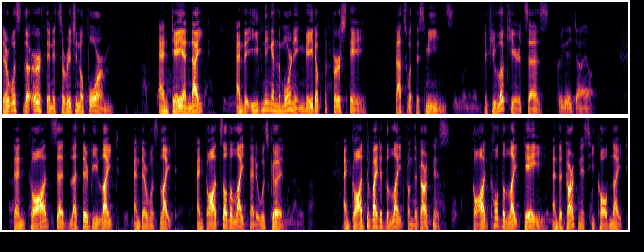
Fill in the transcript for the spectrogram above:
there was the earth in its original form, and day and night, and the evening and the morning made up the first day. That's what this means. If you look here, it says, Then God said, Let there be light, and there was light. And God saw the light that it was good. And God divided the light from the darkness. God called the light day, and the darkness he called night.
